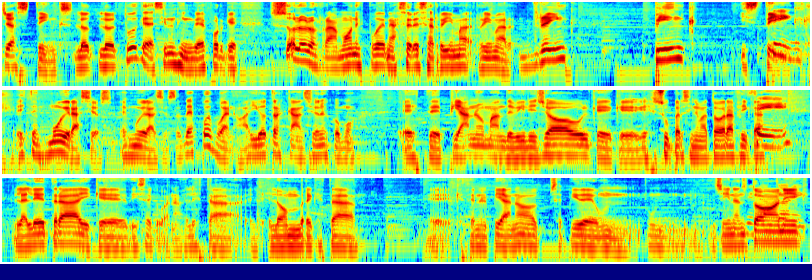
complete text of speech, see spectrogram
just stinks. Lo, tuve que decir en inglés porque solo los Ramones pueden hacer esa rima, rimar drink, pink y stink. Esto es muy gracioso, es muy gracioso. Después, bueno, hay otras canciones como este Piano Man de Billy Joel, que, es súper cinematográfica la letra y que dice que bueno, él está, el, hombre que está, eh, que está en el piano se pide un, un gin and tonic.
